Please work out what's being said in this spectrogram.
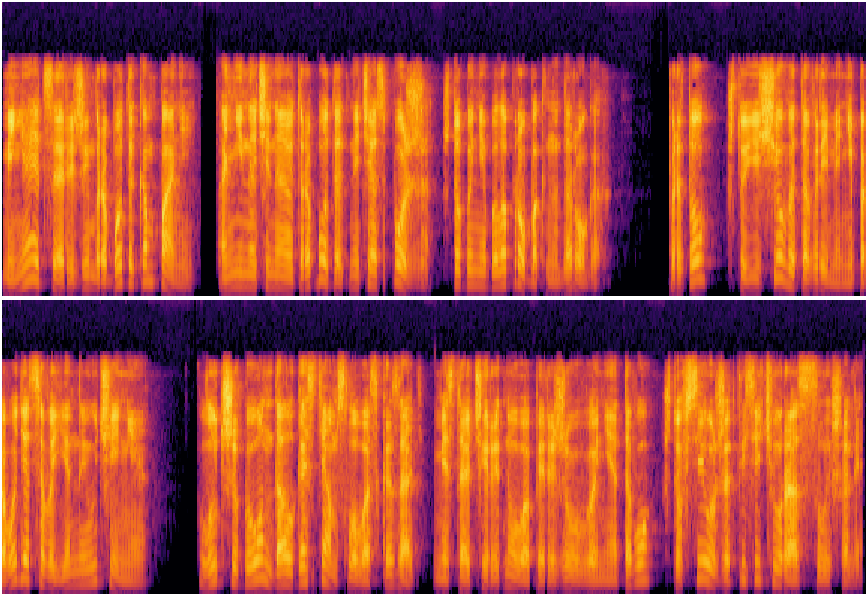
меняется режим работы компаний. Они начинают работать на час позже, чтобы не было пробок на дорогах. Про то, что еще в это время не проводятся военные учения. Лучше бы он дал гостям слово сказать, вместо очередного пережевывания того, что все уже тысячу раз слышали.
